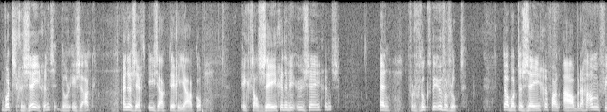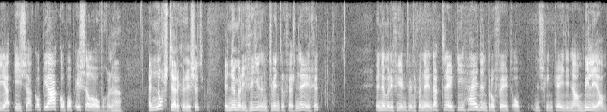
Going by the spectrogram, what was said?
wordt gezegend door Isaac. En dan zegt Isaac tegen Jacob, ik zal zegenen wie u zegent en vervloekt wie u vervloekt. Daar wordt de zegen van Abraham via Isaac op Jacob, op Israël overgelegd. Ja. En nog sterker is het, in nummer 24 vers 9, in nummer 24 vers 9, daar treedt die heidenprofeet op. Misschien ken je die naam Biliam.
